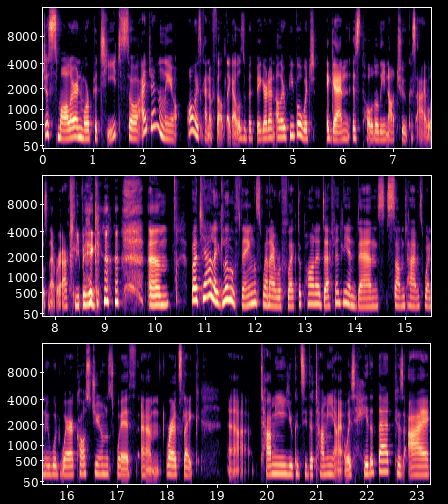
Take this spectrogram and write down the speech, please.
just smaller and more petite. So I generally always kind of felt like I was a bit bigger than other people, which again is totally not true because I was never actually big. um, but yeah, like little things when I reflect upon it, definitely in dance, sometimes when we would wear costumes with um, where it's like uh, tummy, you could see the tummy. I always hated that because I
